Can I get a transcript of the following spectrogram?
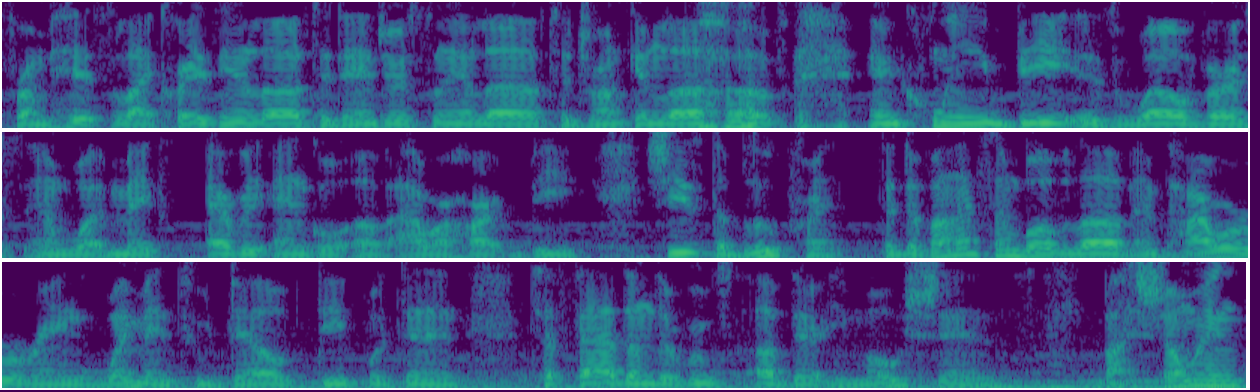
from hits like Crazy in Love to Dangerously in Love to Drunk in Love. and Queen Bey is well versed in what makes every angle of our heart beat. She's the blueprint, the divine symbol of love, empowering women to delve deep within to fathom the roots of their emotions. By showing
